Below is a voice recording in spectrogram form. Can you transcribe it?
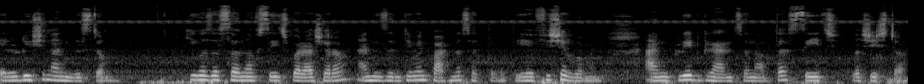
erudition and wisdom. He was the son of sage Parashara and his intimate partner Satyavati, a fisherwoman, and great grandson of the sage Vashishta.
